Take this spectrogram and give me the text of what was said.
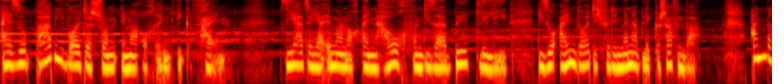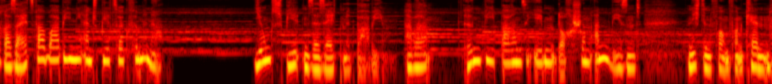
Also Barbie wollte schon immer auch irgendwie gefallen. Sie hatte ja immer noch einen Hauch von dieser Bildlilly, die so eindeutig für den Männerblick geschaffen war. Andererseits war Barbie nie ein Spielzeug für Männer. Jungs spielten sehr selten mit Barbie, aber irgendwie waren sie eben doch schon anwesend. Nicht in Form von Ken,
